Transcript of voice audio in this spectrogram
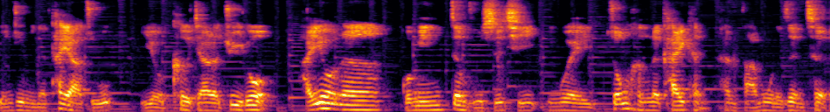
原住民的泰雅族，也有客家的聚落，还有呢，国民政府时期因为中横的开垦和伐木的政策，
